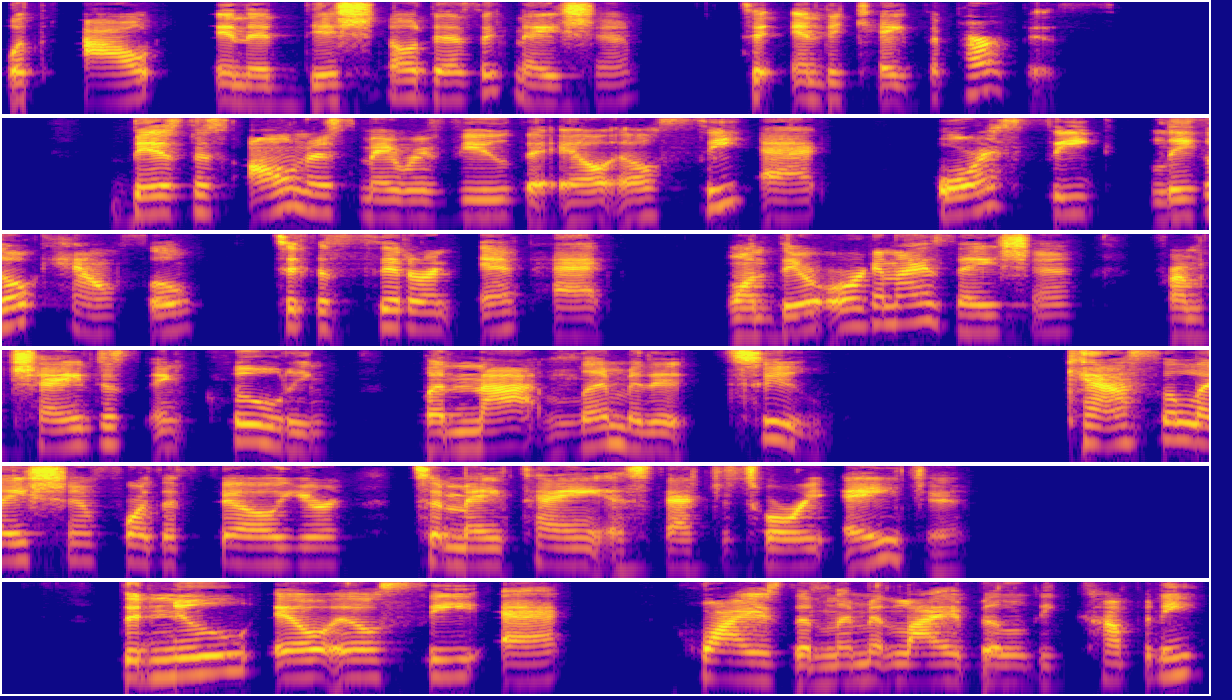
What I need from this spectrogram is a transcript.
without an additional designation to indicate the purpose. Business owners may review the LLC Act or seek legal counsel to consider an impact on their organization from changes including, but not limited to, cancellation for the failure to maintain a statutory agent. The new LLC Act requires the limit liability company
